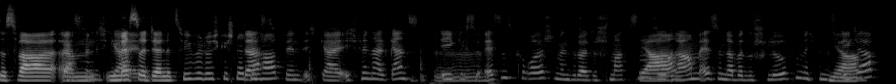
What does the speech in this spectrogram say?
Das war Das ähm, ich ein. Messer, der eine Zwiebel durchgeschnitten Das hat. finde ich geil. Ich finde halt ganz eklig so Essensgeräusche, wenn so Leute schmatzen, Ja. so Rahmen essen und dabei so schlürfen. Ich finde es Ja. ekelhaft.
